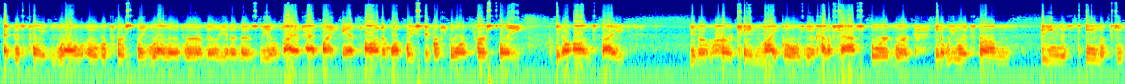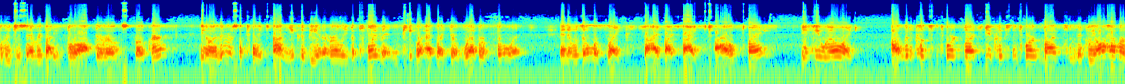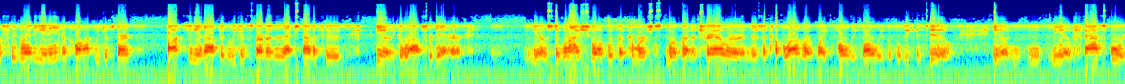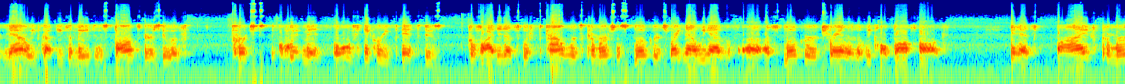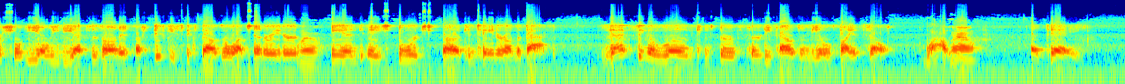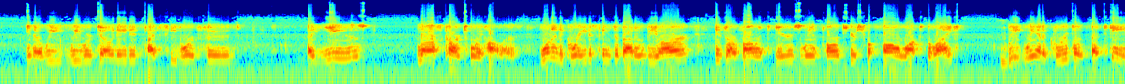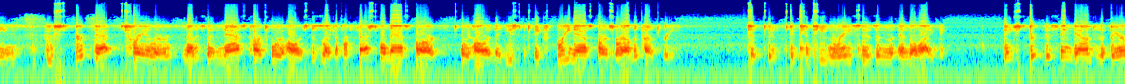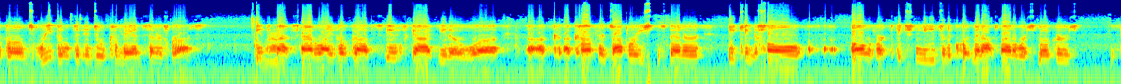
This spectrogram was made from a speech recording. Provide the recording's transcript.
at this point, well over personally, well over a million of those meals I have had my hands on in one way, shape, or form personally, you know, on site. You know, Hurricane Michael, you know, kind of fast forward where, you know, we went from being this team of people who just everybody brought their own smoker. You know, and there were some point in time, you could be at an early deployment and people had like their Weber bullets, and it was almost like side by side child play, if you will. Like I'm going to cook some pork butts, you cook some pork butts, if we all have our food ready at eight o'clock, we can start boxing it up and we can start on the next round of food, you know, to go out for dinner. You know, so when I show up with a commercial smoker on a trailer and there's a couple of them, like, holy moly, look what we can do. You know, you know, fast forward now, we've got these amazing sponsors who have purchased equipment, Old Hickory Pits, who's provided us with countless commercial smokers. Right now, we have uh, a smoker trailer that we call Boss Hog. It has five commercial E ELEDXs on it, a 56,000 watt generator, Wow. and a storage uh, container on the back. That thing alone can serve 30,000 meals by itself Wow. Wow. a day. You know, we, we were donated by Seaboard Foods a used NASCAR toy hauler. One of the greatest things about OBR is our volunteers. We have volunteers for all walks of life. Hmm. We, we had a group of a team who stripped that trailer. Now this is a NASCAR toy hauler. This is like a professional NASCAR toy hauler that used to take three NASCARs around the country to, to, to compete in races and, and the like they stripped this thing down to the bare bones, rebuilt it into a command center for us. It's Wow. got satellite hookups. It's got you know uh, a, a conference operations center. It can haul uh, all of our kitchen needs and equipment outside of our smokers.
